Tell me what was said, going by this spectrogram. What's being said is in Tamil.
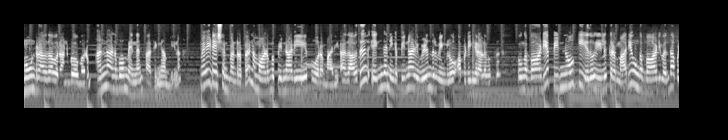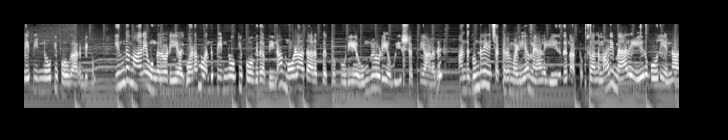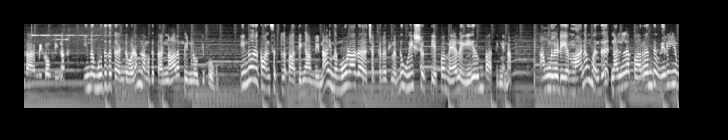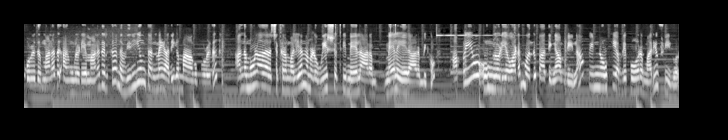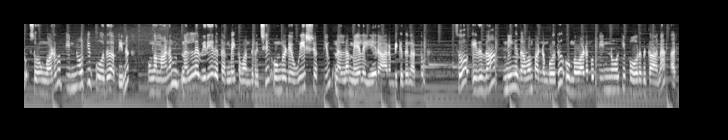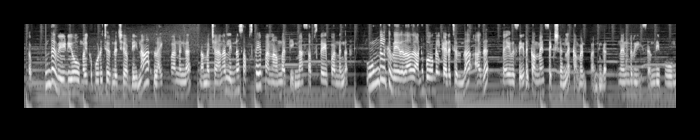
மூன்றாவதா ஒரு அனுபவம் வரும். அந்த அனுபவம் என்னன்னு பாத்தீங்க அப்படின்னா மெடிடேஷன் பண்றப்ப நம்ம உடம்பு பின்னாடியே போற மாதிரி அதாவது எங்க நீங்க பின்னாடி விழுந்துருவீங்களோ அப்படிங்கிற அளவுக்கு உங்க பாடியை பின்னோக்கி ஏதோ இழுக்கிற மாதிரி உங்க பாடி வந்து அப்படியே பின்னோக்கி போக ஆரம்பிக்கும். இந்த மாதிரி உங்களுடைய உடம்பு வந்து பின்னோக்கி போகுது அப்படின்னா மூலாதாரத்துல இருக்கக்கூடிய உங்களுடைய உயிர் சக்தியானது அந்த குண்டலினி சக்கரம் வழியா மேலே ஏறுதுன்னு அர்த்தம். ஸோ அந்த மாதிரி மேலே ஏறும்போது என்ன ஆக ஆரம்பிக்கும் அப்படின்னா இந்த முதுகு தண்டு வடம் நமக்கு தன்னால பின்னோக்கி போகும். இன்னொரு கான்செப்ட்ல பாத்தீங்க அப்படின்னா இந்த மூலாதார சக்கரத்துல இருந்து உயிர் சக்தி எப்ப மேலே ஏறும் பாத்தீங்கன்னா அவங்களுடைய மனம் வந்து நல்லா பறந்து விரியும் பொழுது மனது அவங்களுடைய மனதிற்கு அந்த விரியும் தன்மை அதிகமாகும் பொழுது அந்த மூலாதார சக்கரம் வழியா நம்மளோட உயிர் சக்தி மேல ஆரம் மேலே ஏற ஆரம்பிக்கும். அப்பயும் உங்களுடைய உடம்பு வந்து பாத்தீங்க அப்படின்னா பின்னோக்கி அப்படியே போற மாதிரி ஃபீல் வரும். ஸோ உங்க உடம்பு பின்னோக்கி போகுது அப்படின்னா உங்க மனம் நல்ல விரிகிற தன்மைக்கு வந்துருச்சு. உங்களுடைய உயிர் சக்தியும் நல்லா மேலே ஏற ஆரம்பிக்குதுன்னு அர்த்தம். ஸோ இதுதான் நீங்க தவம் பண்ணும்போது உங்க உடம்பு பின்னோக்கி போறதுக்கான அர்த்தம். இந்த வீடியோ உங்களுக்கு பிடிச்சிருந்துச்சு அப்படின்னா லைக் பண்ணுங்க. நம்ம சேனல் இன்னும் சப்ஸ்கிரைப் பண்ணாம இருக்கீங்கன்னா சப்ஸ்கிரைப் பண்ணுங்க. உங்களுக்கு வேற ஏதாவது அனுபவங்கள் கிடைச்சிருந்தா அதை தயவு செய்து கமெண்ட் செக்ஷன்ல கமெண்ட் பண்ணுங்க. நன்றி. சந்திப்போம்.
